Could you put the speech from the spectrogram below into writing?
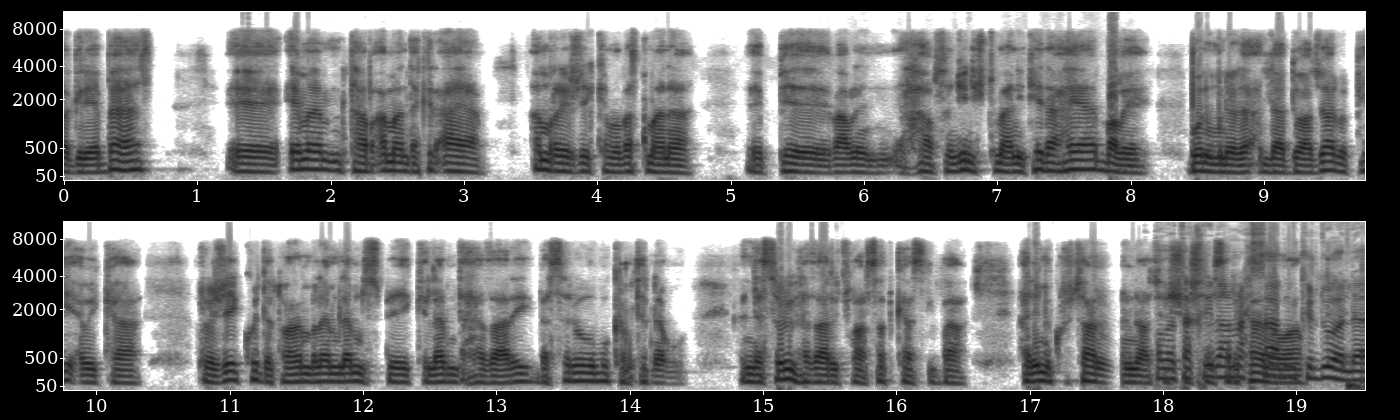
بە گرێبەست ئێمە تابعامان دەکرد ئایا ئەم ڕێژەی کەمە بەستمانە پێ باڵێن هاوسەنگی نیشتمانی تێدا هەیە بەڵێ بۆ نمونە لە دوجار بە پێی ئەوەی کە ڕێژەی کورد دەتوانم بڵێم لەم نسپەیە کە لەم ده هزاری بەسەرەوە بوو کەمتر نەبوو لە سەروی 1400 کەس بە هەرمی کوردستان ناچەکانەوە کردووە لە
